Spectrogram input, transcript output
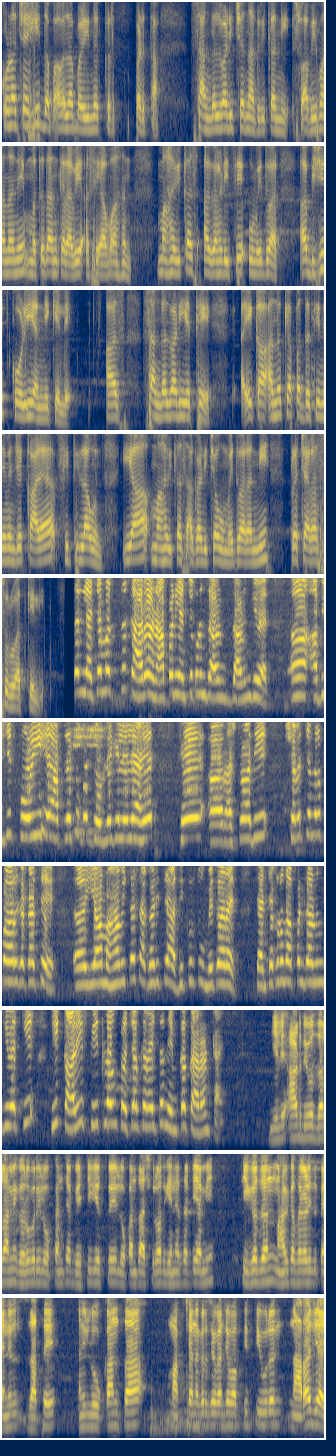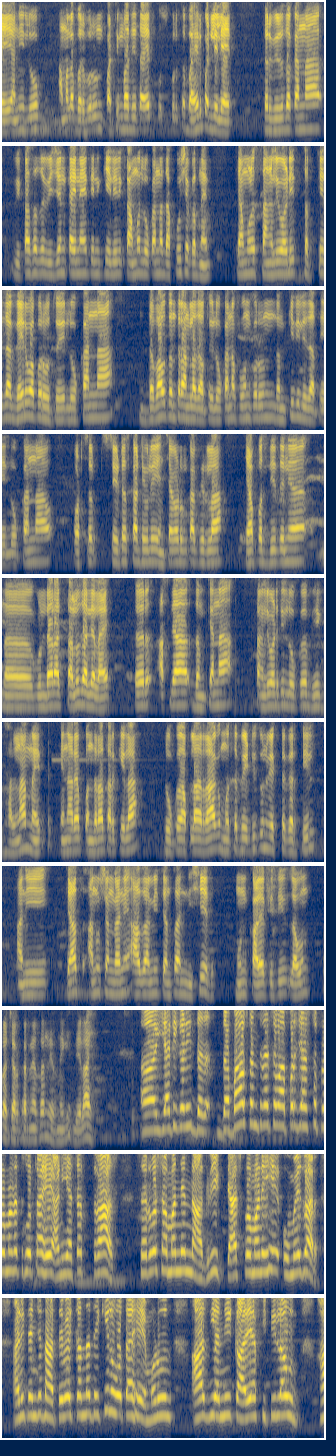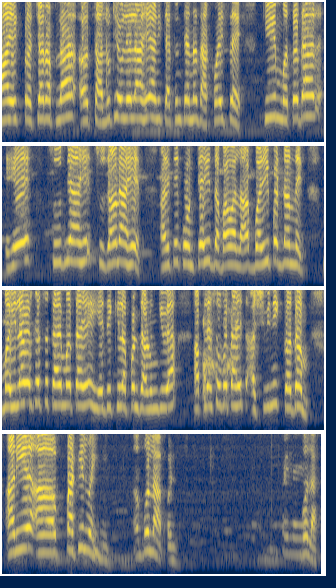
कोणाच्याही दबावाला बळी न कर पडता सांगलवाडीच्या नागरिकांनी स्वाभिमानाने मतदान करावे असे आवाहन महाविकास आघाडीचे उमेदवार अभिजित कोळी यांनी केले. आज सांगलवाडी येथे एका अनोख्या पद्धतीने म्हणजे काळ्या फिती लावून या महाविकास आघाडीच्या उमेदवारांनी प्रचारास सुरुवात केली. तर याच्या मागचं कारण आपण यांच्याकडून जाणून जाणून घेऊयात. अभिजित कोळी हे आपल्यासोबत जोडले गेलेले आहेत. हे राष्ट्रवादी शरदचंद्र पवार गटाचे या महाविकास आघाडीचे अधिकृत उमेदवार आहेत. त्यांच्याकडून आपण जाणून घेऊयात की ही काळी फीत लावून प्रचार करायचं नेमकं कारण काय? गेले आठ दिवस झाला आम्ही घरोघरी लोकांच्या भेटी घेतोय. लोकांचा आशीर्वाद घेण्यासाठी आम्ही तिघजण महाविकास आघाडीचं पॅनेल जाते आणि लोकांचा मागच्या नगरसेवकांच्या बाबतीत तीव्र नाराजी आहे आणि लोक आम्हाला भरभरून पाठिंबा देत आहेत उत्स्फूर्त बाहेर पडलेले आहेत. तर विरोधकांना विकासाचं विजन काही नाही त्यांनी केलेली कामं लोकांना दाखवू शकत नाहीत. त्यामुळे सांगलीवाडीत सत्तेचा गैरवापर होतोय. लोकांना दबाव तंत्र आणला जातोय. लोकांना फोन करून धमकी दिली जाते. लोकांना व्हॉट्सअप स्टेटस का ठेवले यांच्याकडून का फिरला या पद्धतीने गुंडाराज चालू झालेला आहे. तर असल्या धमक्यांना सांगलीवाडीतील लोक भीक घालणार नाहीत. येणाऱ्या पंधरा तारखेला लोक आपला राग मतपेटीतून व्यक्त करतील आणि त्याच अनुषंगाने आज आम्ही त्यांचा निषेध म्हणून काळ्या फिती लावून प्रचार करण्याचा निर्णय घेतलेला आहे. या ठिकाणी द- दबाव तंत्राचा वापर जास्त प्रमाणात होत आहे आणि याचा त्रास सर्वसामान्य नागरिक त्याचप्रमाणे हे उमेदवार आणि त्यांच्या नातेवाईकांना देखील होत आहे. म्हणून आज यांनी काळ्या फिती लावून हा एक प्रचार आपला चालू ठेवलेला आहे आणि त्यातून त्यांना दाखवायचं आहे की मतदार हे सुज्ञ आहेत सुजाण आहेत आणि ते कोणत्याही दबावाला बळी पडणार नाहीत. महिला वर्गाचं काय मत आहे हे देखील आपण जाणून घेऊया. आपल्यासोबत आहेत अश्विनी कदम आणि पाटील वहिनी. बोला आपण. बोला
